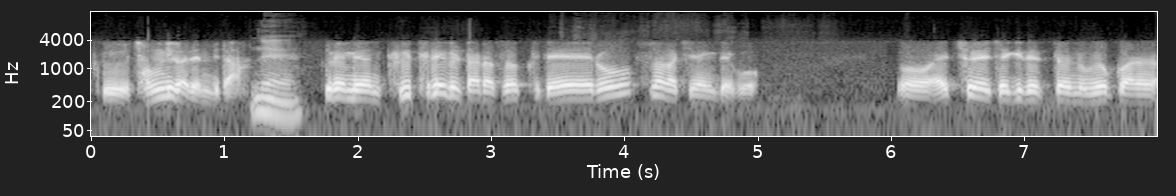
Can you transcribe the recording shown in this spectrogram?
그 정리가 됩니다. 네. 그러면 그 트랙을 따라서 그대로 수사가 진행되고 어, 애초에 제기됐던 의혹과는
